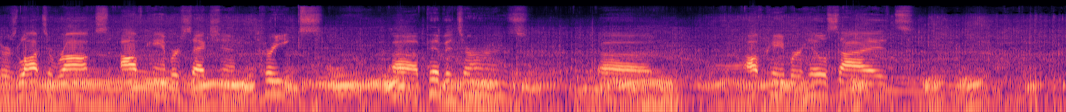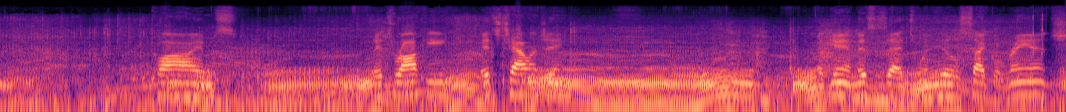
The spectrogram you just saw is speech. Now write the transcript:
There's lots of rocks, off camber section, creeks, uh, pivot turns, uh, off camber hillsides, climbs, it's rocky. It's challenging. Again, this is at Twin Hills Cycle Ranch.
